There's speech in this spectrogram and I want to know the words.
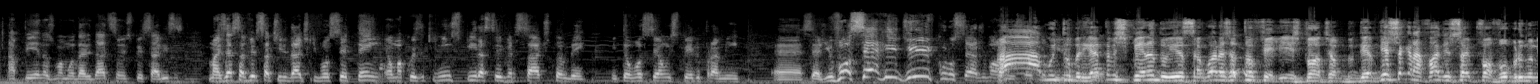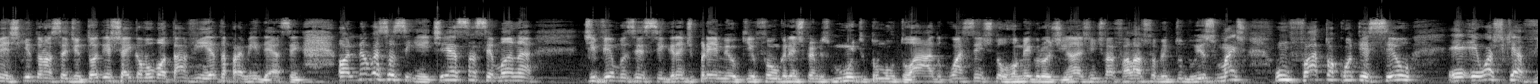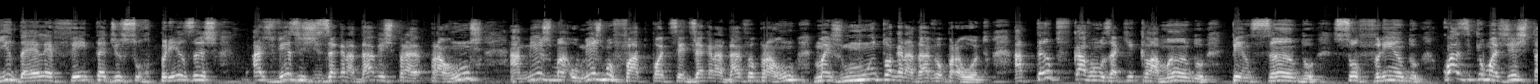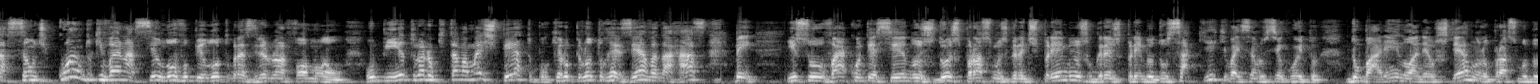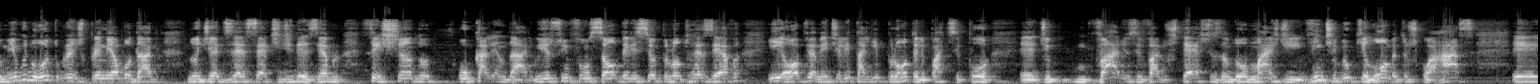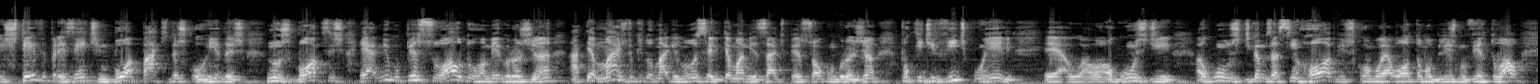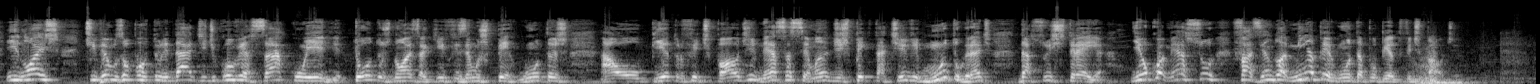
apenas uma modalidade, são especialistas, mas essa versatilidade que você tem é uma coisa que me inspira a ser versátil também. Então você é um espelho para mim, é, Sérgio. Você é ridículo, Sérgio Maurício. Ah, muito obrigado. Estava esperando isso, agora já estou feliz. Pronto, deixa gravado isso aí, por favor, Bruno Mesquita, nosso editor. Deixa aí que eu vou botar uma vinheta para mim dessa, hein? Olha, o negócio é o seguinte: essa semana Tivemos esse grande prêmio, que foi um grande prêmio muito tumultuado, com a assistente do Romeu Grosjean. A gente vai falar sobre tudo isso, mas um fato aconteceu. É, eu acho que a vida ela é feita de surpresas às vezes desagradáveis para uns, a mesma, o mesmo fato pode ser desagradável para um, mas muito agradável para outro. Há tanto ficávamos aqui clamando, pensando, sofrendo, quase que uma gestação de quando que vai nascer o novo piloto brasileiro na Fórmula 1. O Pietro era o que estava mais perto, porque era o piloto reserva da Haas. Bem, isso vai acontecer nos dois próximos grandes prêmios, o grande prêmio do Sakir, que vai ser no circuito do Bahrein, no anel externo, no próximo domingo, e no outro grande prêmio em Abu Dhabi, no dia 17 de dezembro, fechando o calendário. Isso em função dele ser o piloto reserva e, obviamente, ele está ali pronto. Ele participou eh, de vários e vários testes, andou mais de 20 mil quilômetros com a Haas, eh, esteve presente em boa parte das corridas nos boxes, é amigo pessoal do Romeo Grosjean, até mais do que do Magnussen. Ele tem uma amizade pessoal com o Grosjean, porque divide com ele eh, alguns de alguns, digamos assim, hobbies, como é o automobilismo virtual. E nós tivemos a oportunidade de conversar com ele. Todos nós aqui fizemos perguntas ao Pietro Fittipaldi nessa semana de expectativa muito grande da sua estreia. E eu começo fazendo a minha pergunta para o Pietro Fittipaldi.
